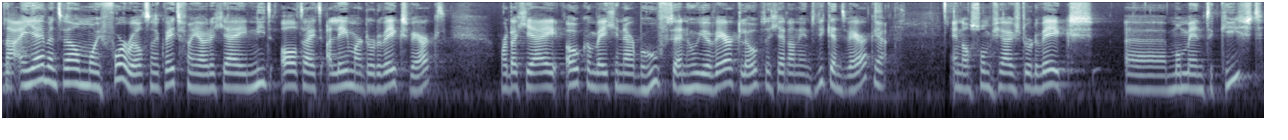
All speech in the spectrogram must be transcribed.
nou, en jij bent wel een mooi voorbeeld. En ik weet van jou dat jij niet altijd alleen maar door de week werkt. Maar dat jij ook een beetje naar behoefte en hoe je werk loopt. Dat jij dan in het weekend werkt. Ja. En dan soms juist door de week uh, momenten kiest.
